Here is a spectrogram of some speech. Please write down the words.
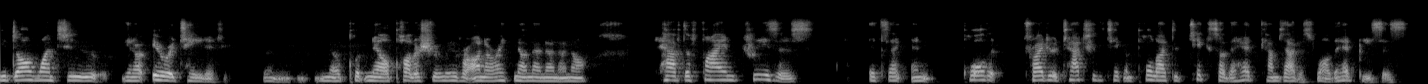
you don't want to, you know, irritate it and you know, put nail polish remover on it. Right? No, no, no, no, no. Have the fine tweezers. It's like and pull it, try to attach to the tick and pull out the tick so the head comes out as well, the head pieces.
